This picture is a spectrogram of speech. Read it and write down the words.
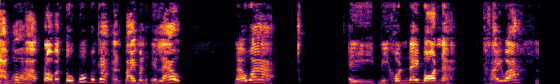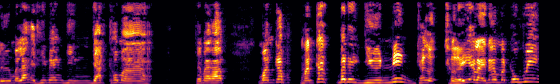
ลำเข้าหากรอบประตูปุ๊บมันก็หันไปมันเห็นแล้ว นะว่าไอ้มีคนได้บอลน่ะ ใครวะลืมไปแล้วไอ้ที่แม่งยิงยัดเข้ามา ใช่ไหมครับ มันก็มันก็ไม่ได้ยืนนิ่งเฉยเฉยอะไรนะ มันก็วิ่ง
